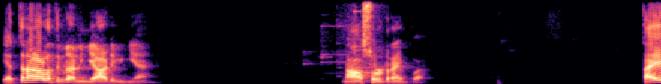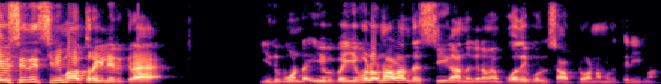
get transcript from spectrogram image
எத்தனை காலத்துக்குடா நீங்க ஆடுவீங்க? நான் சொல்றேன் இப்ப. தயவு செய்து சினிமா துறையில் இருக்கிற இது போன்ற இப்போ இவ்வளோ நாள் அந்த ஸ்ரீகாந்துங்கிறவன் போதைப் பொருள் சாப்பிடுவான்னு நம்மளுக்கு தெரியுமா.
